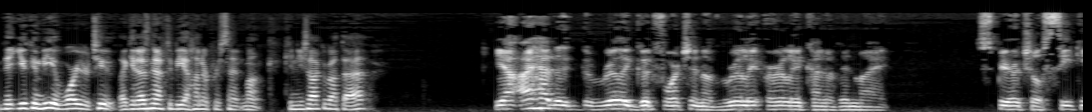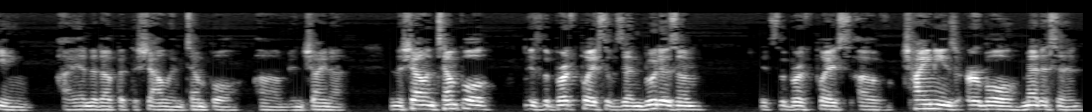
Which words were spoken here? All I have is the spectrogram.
that you can be a warrior too. Like it doesn't have to be a hundred percent monk. Can you talk about that? Yeah, I had the, the really good fortune of really early kind of in my spiritual seeking. I ended up at the Shaolin Temple um, in China. And the Shaolin Temple is the birthplace of Zen Buddhism. It's the birthplace of Chinese herbal medicine.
